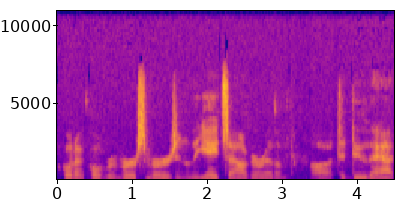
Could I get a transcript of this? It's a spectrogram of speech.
quote-unquote reverse version of the Yates algorithm uh, to do that.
